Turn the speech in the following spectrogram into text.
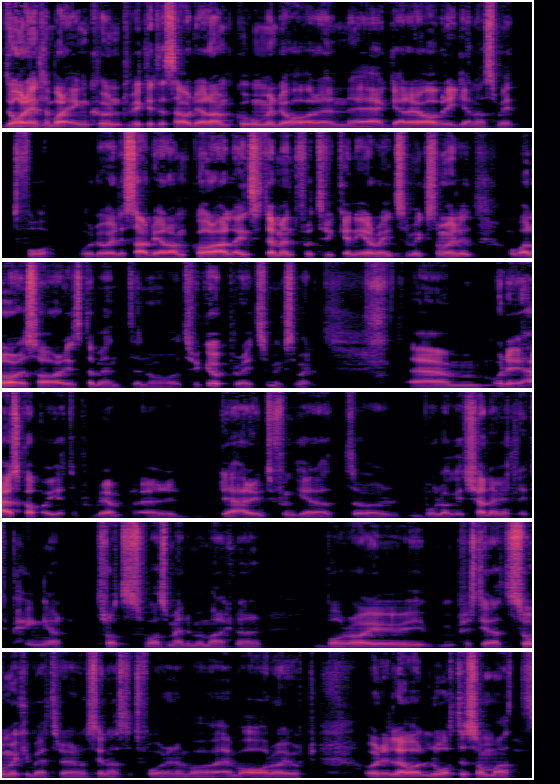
du har egentligen bara en kund, vilket är Saudi Aramco, men du har en ägare av riggarna som är två. Och då är det Saudi Aramco har alla incitament för att trycka ner rate så mycket som möjligt och Valaris har incitamenten att trycka upp rate så mycket som möjligt. Um, och det här skapar jätteproblem. Eh, det här har ju inte fungerat och bolaget tjänar ju egentligen lite pengar trots vad som händer med marknaden. Borra har ju presterat så mycket bättre de senaste två åren än vad, än vad Aro har gjort. Och det låter som att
